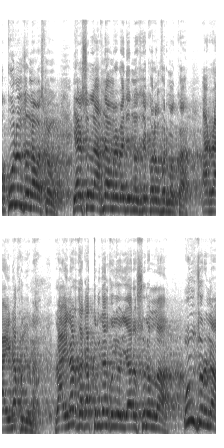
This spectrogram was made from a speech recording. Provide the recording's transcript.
ও কুলুন জোনা ওয়াসমাউ ইয়া রাসূলুল্লাহ, আপনি আমরা বাইদে নজরে করম ফরমাকা আর রাইনা কইও না। রাইনার জায়গা তুমি দেন কইও? ইয়া রাসূলুল্লাহ, উনজুরনা,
